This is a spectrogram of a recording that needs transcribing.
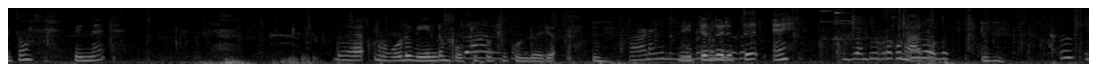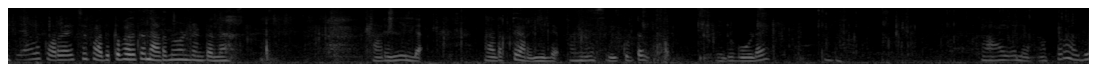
ഇപ്പം പിന്നെ റോഡ് വീണ്ടും പൊക്കി പൊക്കി കൊണ്ടുവരിക നെറ്റും തുരുത്ത് കുറേശ്ശെ പതുക്കെ പതുക്കെ നടന്നുകൊണ്ടുണ്ടല്ലോ. അറിഞ്ഞില്ല. നടത്തി അറിഞ്ഞില്ല. അപ്പം ഞാൻ ശ്രീകുട്ടൻ എന്റെ കൂടെ. കായൽ അപ്പുറം അത്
